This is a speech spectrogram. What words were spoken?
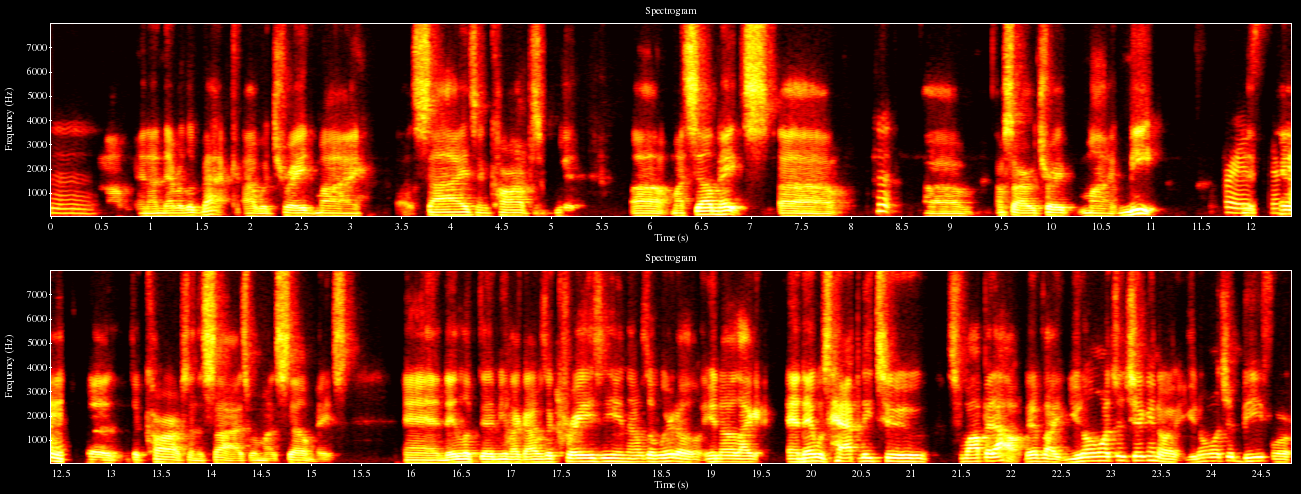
Mm. Um, and I never looked back. I would trade my uh, sides and carbs with uh, my cellmates. Uh, um, I'm sorry, I would trade my meat, the, the, the carbs and the sides with my cellmates. And they looked at me like I was a crazy and I was a weirdo, you know, like, and they was happy to swap it out. They're like, you don't want your chicken or you don't want your beef or,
